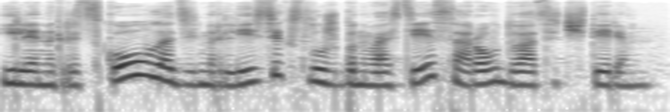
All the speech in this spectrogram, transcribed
Елена Грицкова, Владимир Лисик, служба новостей Саров-24.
